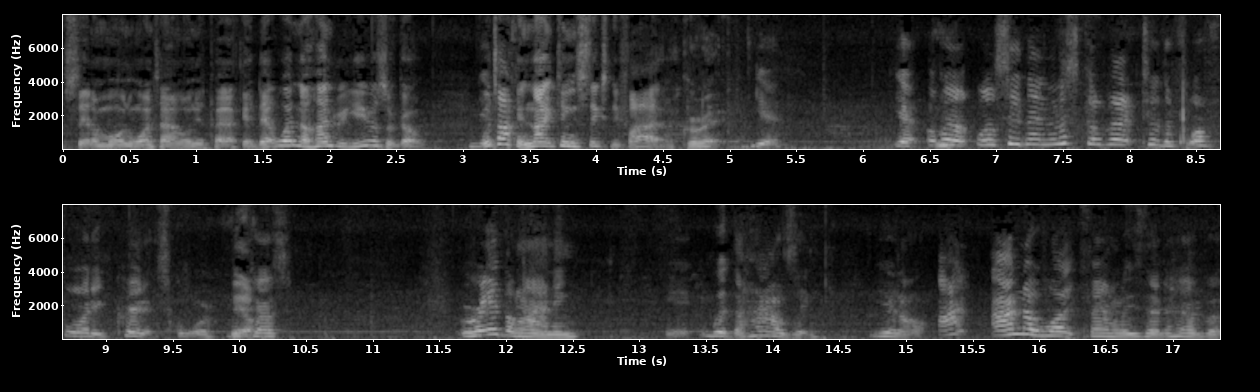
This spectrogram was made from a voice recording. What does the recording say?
said on more than one time on this podcast, that wasn't hundred years ago. We're talking 1965. Correct. Yeah. Yeah. Well, well, see, then let's go back to the 440 credit score Yeah. because redlining eh, with the housing, you know, I I know white families that have uh,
